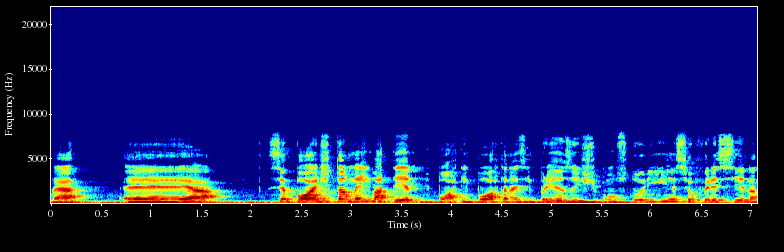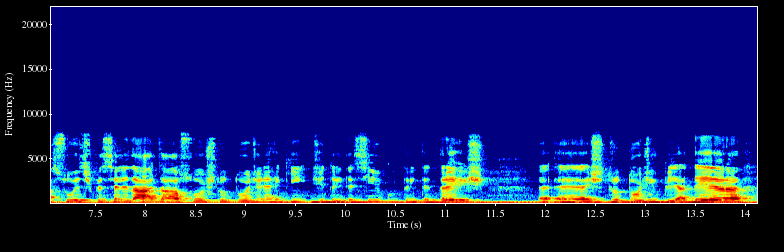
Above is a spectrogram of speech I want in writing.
né? É, você pode também bater de porta em porta nas empresas de consultoria, se oferecer nas suas especialidades. Ah, eu sou instrutor de NR de 35, 33, é, é, de empilhadeira,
